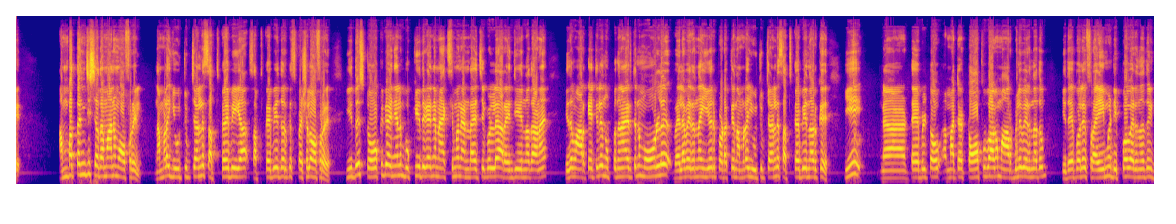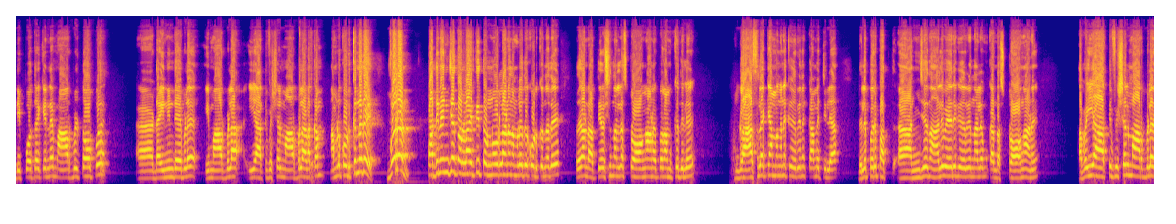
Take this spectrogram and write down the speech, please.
അമ്പത്തഞ്ച് ശതമാനം ഓഫറിൽ നമ്മളെ യൂട്യൂബ് ചാനൽ സബ്സ്ക്രൈബ് ചെയ്യുക. സബ്സ്ക്രൈബ് ചെയ്തവർക്ക് സ്പെഷ്യൽ ഓഫർ ഇത് സ്റ്റോക്ക് കഴിഞ്ഞാലും ബുക്ക് ചെയ്ത് കഴിഞ്ഞാൽ മാക്സിമം രണ്ടാഴ്ചക്കുള്ളിൽ അറേഞ്ച് ചെയ്യുന്നതാണ്. ഇത് മാർക്കറ്റിൽ മുപ്പതിനായിരത്തിന് മുകളിൽ വില വരുന്ന ഈ ഒരു പ്രൊഡക്റ്റ് നമ്മുടെ യൂട്യൂബ് ചാനൽ സബ്സ്ക്രൈബ് ചെയ്യുന്നവർക്ക് ഈ ടേബിൾ ടോപ്പ് മറ്റേ ടോപ്പ് ഭാഗം മാർബിൾ വരുന്നതും ഇതേപോലെ ഫ്രെയിം ഡിപ്പോ വരുന്നത് ഡിപ്പോ തേക്കിന്റെ മാർബിൾ ടോപ്പ് ഡൈനിങ് ടേബിൾ ഈ മാർബിൾ ഈ ആർട്ടിഫിഷ്യൽ മാർബിൾ അടക്കം നമ്മൾ കൊടുക്കുന്നത് വെറും പതിനഞ്ച് തൊള്ളായിരത്തി തൊണ്ണൂറിലാണ് നമ്മൾ ഇത് കൊടുക്കുന്നത്. ഇത് കണ്ടോ? അത്യാവശ്യം നല്ല സ്ട്രോങ് ആണ് ഇപ്പൊ നമുക്ക് ഇതിൽ ഗ്ലാസ്സിലൊക്കെ ആകുമ്പോൾ അങ്ങനെ കയറി നിൽക്കാൻ പറ്റില്ല. ഇതിലിപ്പോ ഒരു പത്ത് അഞ്ച് നാല് പേര് കയറി നിന്നാലും കണ്ടോ സ്ട്രോങ് ആണ്. അപ്പൊ ഈ ആർട്ടിഫിഷ്യൽ മാർബിൾ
